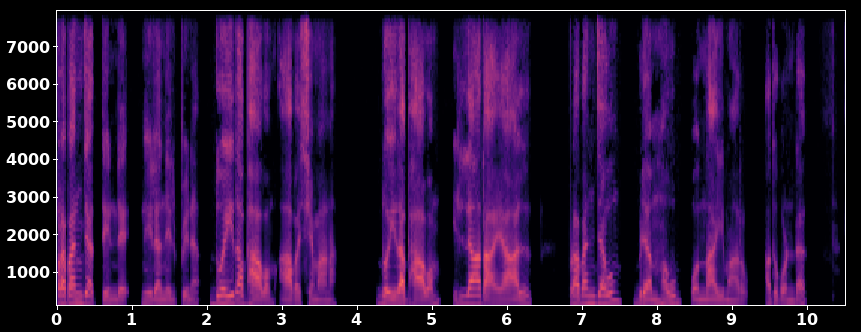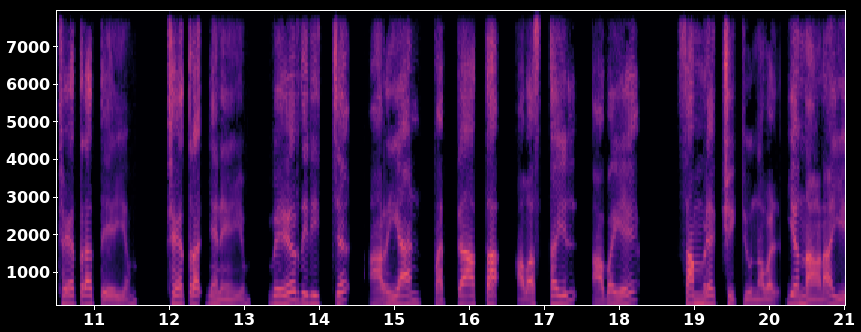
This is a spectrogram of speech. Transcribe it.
പ്രപഞ്ചത്തിന്റെ നിലനിൽപ്പിന് ദ്വൈതഭാവം ആവശ്യമാണ്. ദ്വൈതഭാവം ഇല്ലാതായാൽ പ്രപഞ്ചവും ബ്രഹ്മവും ഒന്നായി മാറും. അതുകൊണ്ട് ക്ഷേത്രത്തെയും ക്ഷേത്രജ്ഞനെയും വേർതിരിച്ച് അറിയാൻ പറ്റാത്ത അവസ്ഥയിൽ അവയെ സംരക്ഷിക്കുന്നവൾ എന്നാണ് ഈ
